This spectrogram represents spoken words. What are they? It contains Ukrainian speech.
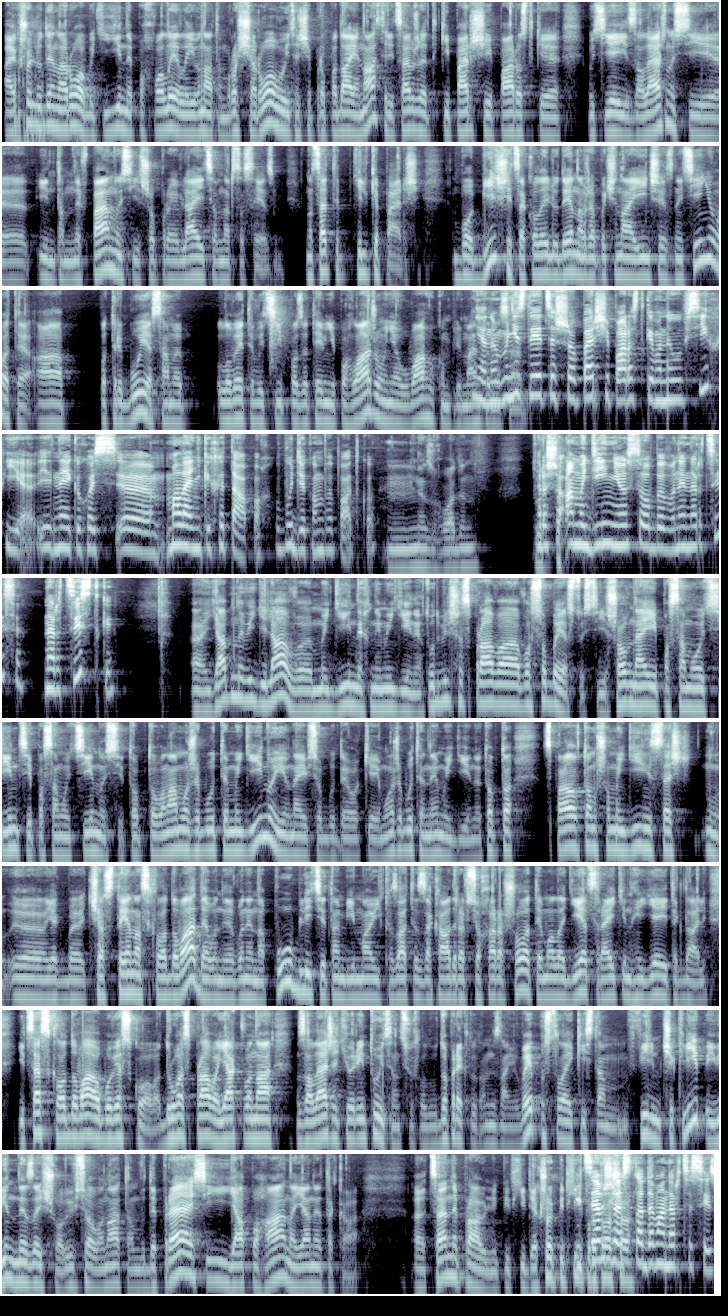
А якщо людина робить, її не похвалили, і вона там розчаровується чи пропадає настрій, це вже такі перші паростки у цієї залежності е, і там невпевності, що проявляється в нарцисизмі. Ну це тільки перші. Бо більші це коли людина вже починає інших знецінювати, а потребує саме ловити в ці позитивні поглажування, увагу, компліменти. Ні, ну мені здається, що перші паростки вони у всіх є на якихось е, маленьких етапах в будь-якому випадку. Не згоден. Тут Хорошо, а медійні особи вони нарциси? Нарцистки? Е, Я б не відділяв е, медійних, немедійних. Тут більше справа в особистості. І Що в неї по самооцінці, по самоцінності. Тобто вона може бути медійною, і в неї все буде окей, може бути не медійною. Тобто, справа в тому, що медійність це ну, е, якби частина складова, де вони, вони на публіці, там їм мають казати за кадра все хорошо, ти молодець, рейтинги є і так далі. І це складова обов'язкова. Друга справа, як вона залежить і орієнтується на цю складову. До прикладу, там не знаю, випустила якийсь там фільм чи кліп, і він не зайшов. І все, вона там в депресії, я погана, я не така. Е, Це неправильний підхід. Якщо підхід І це про вже що... складова нарцисизму.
